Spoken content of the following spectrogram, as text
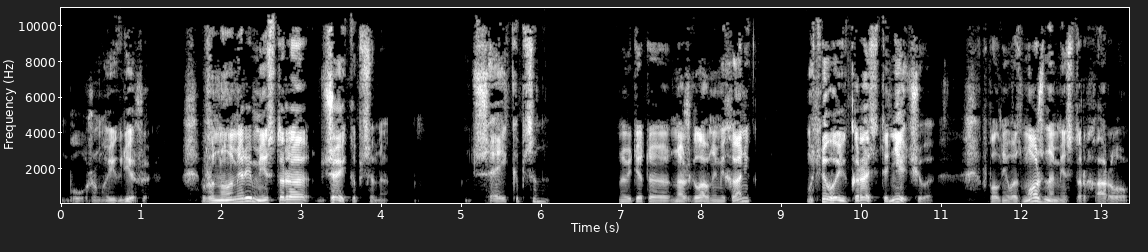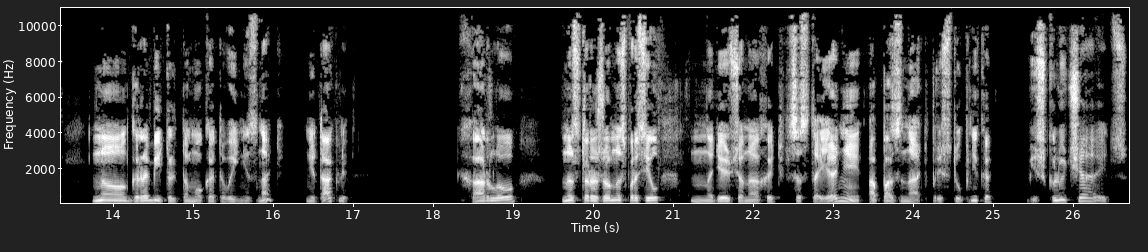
Боже мой, и где же? В номере мистера Джейкобсона. Джейкобсона? Но ведь это наш главный механик. У него и красть-то нечего. Вполне возможно, мистер Харроу, но грабитель-то мог этого и не знать, не так ли? Харлоу настороженно спросил, надеюсь, она хоть в состоянии опознать преступника? Исключается.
